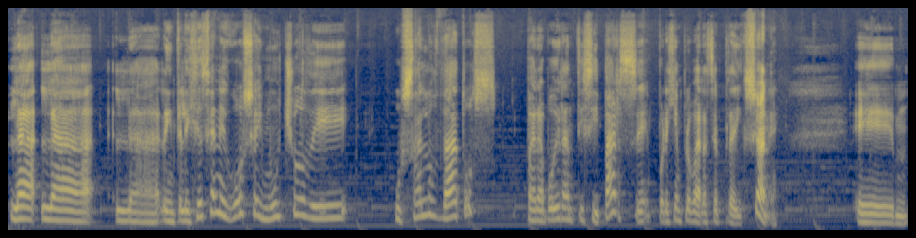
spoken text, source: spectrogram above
la, inteligencia de negocio hay mucho de usar los datos para poder anticiparse, por ejemplo, para hacer predicciones. Eh,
